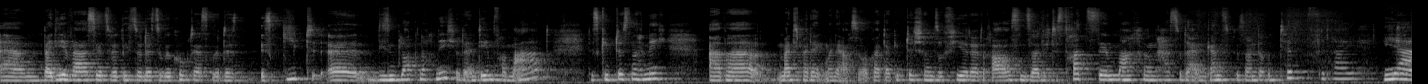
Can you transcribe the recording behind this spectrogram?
ähm, bei dir war es jetzt wirklich so, dass du geguckt hast, dass es gibt äh, diesen Blog noch nicht oder in dem Format, das gibt es noch nicht. Aber manchmal denkt man ja auch so, oh Gott, da gibt es schon so viel da draußen, soll ich das trotzdem machen? Hast du da einen ganz besonderen Tipp vielleicht? Ja,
